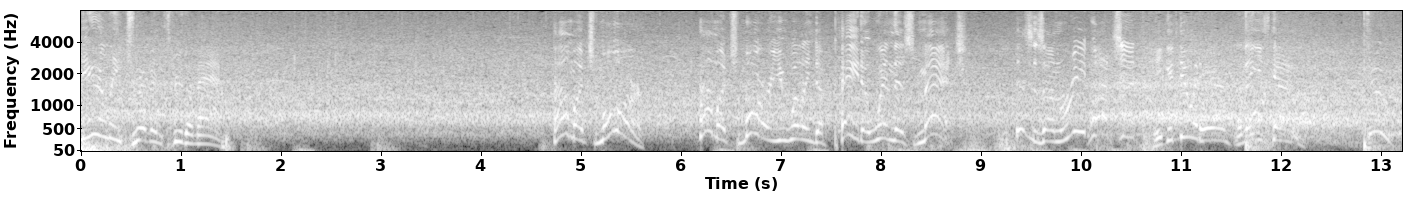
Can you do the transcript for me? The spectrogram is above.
Nearly driven through the mat. How much more? How much more are you willing to pay to win this match? This is unreal. Watch it. He can do it here. I think he's got him.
